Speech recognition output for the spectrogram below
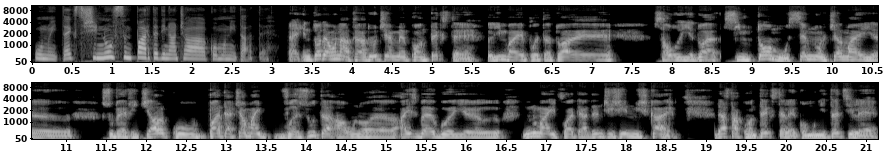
unui text și nu sunt parte din acea comunitate. Întotdeauna traducem contexte. Limba e purtătoare sau e doar simptomul, semnul cel mai uh, superficial cu partea cea mai văzută a unor iceberguri, nu numai foarte adânci, ci și în mișcare. De asta contextele, comunitățile,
